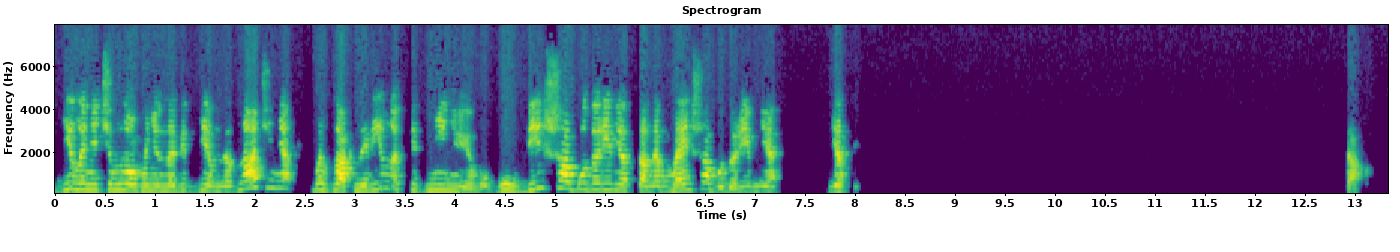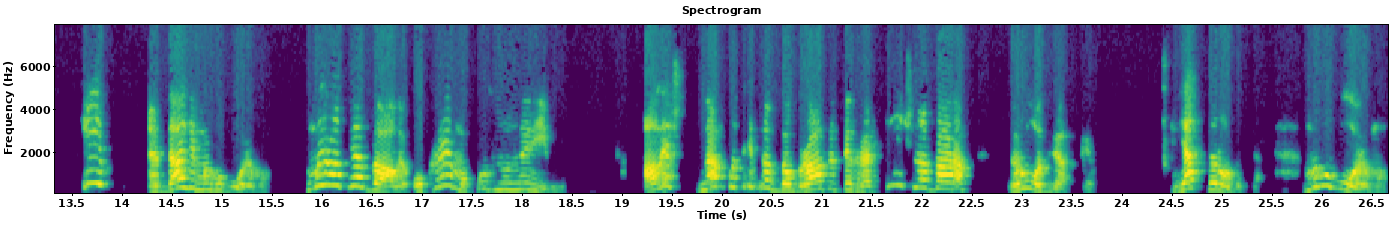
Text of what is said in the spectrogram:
діленні чи множенні на від'ємне значення ми знак нерівності змінюємо. Був більше або дорівнює, стане менше або дорівнює 5. Так. І е, далі ми говоримо. Ми розв'язали окремо кожну нерівність. Але ж нам потрібно зобразити графічно зараз розв'язки. Як це робиться? Ми говоримо,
